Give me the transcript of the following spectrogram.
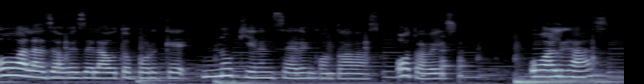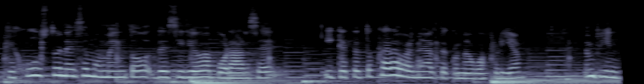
o a las llaves del auto porque no quieren ser encontradas otra vez o al gas que justo en ese momento decidió evaporarse y que te tocara bañarte con agua fría. En fin,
